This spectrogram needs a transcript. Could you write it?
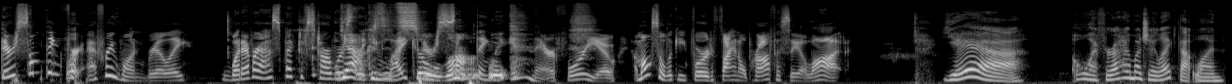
There's something for everyone, really. Whatever aspect of Star Wars Yeah, that you like, so there's long, something like- in there for you. I'm also looking forward to Final Prophecy a lot. yeah. Oh, I forgot how much I like that one.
